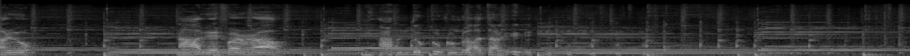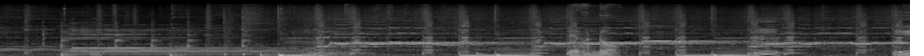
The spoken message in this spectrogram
അറിയോ നാഗേശ്വര റാവ് ഞാൻ തൊട്ടിട്ടുണ്ട് ആ തളി കണ്ടോ ഈ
